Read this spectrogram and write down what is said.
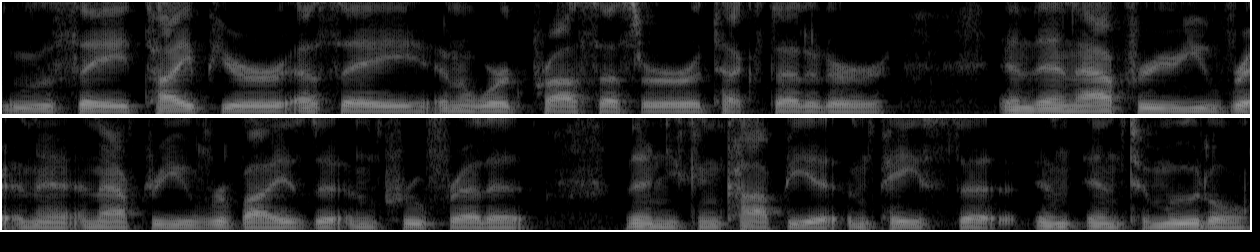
This is say type your essay in a word processor or a text editor and then after you've written it and after you've revised it and proofread it then you can copy it and paste it in, into Moodle.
